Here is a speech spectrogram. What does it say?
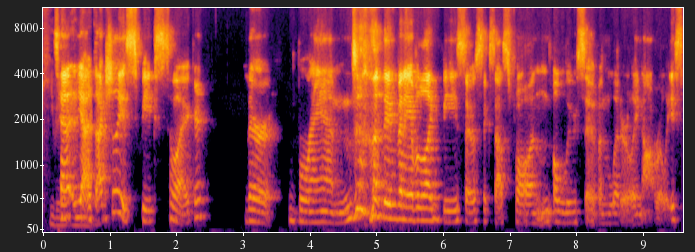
Keep it. Yeah, it actually speaks to like their brand that they've been able to like be so successful and elusive and literally not release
